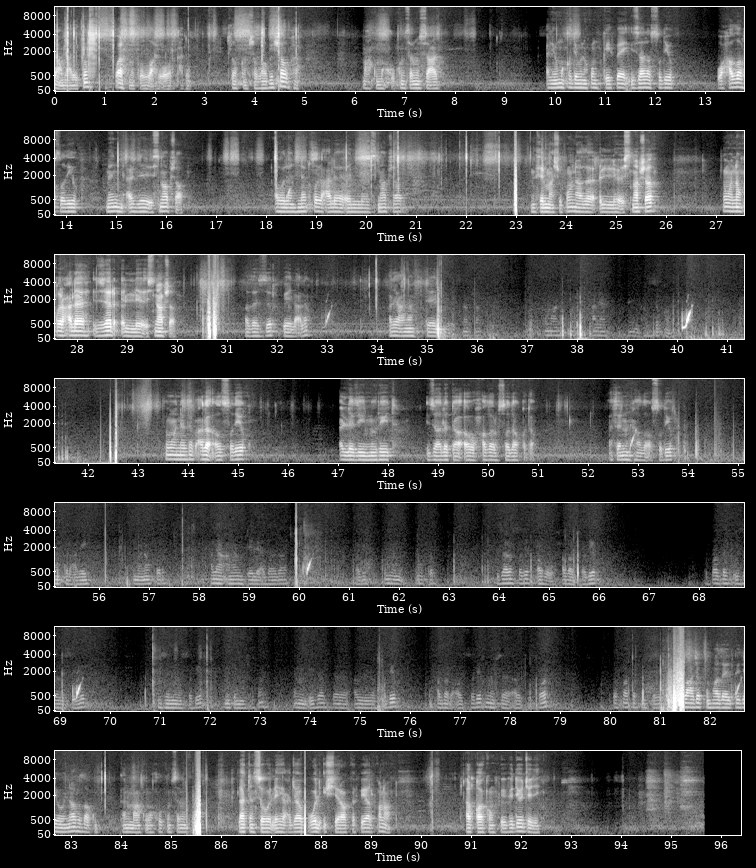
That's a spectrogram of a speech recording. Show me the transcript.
السلام عليكم ورحمة الله وبركاته. شلونكم؟ إن شاء الله بخير معكم أخوكم سلمان السعد. اليوم أقدم لكم كيف إزالة الصديق وحذر صديق من السناب شات. اولا ندخل على السناب شات. مثل ما تشوفون هذا السناب شات ثم ننقر على زر السناب شات هذا الزر في الأعلى. عليه علامة ثم نذهب على الصديق الذي نريد إزالته أو حظر صداقته. مثلا هذا الصديق ننقر عليه ثم ننقر على علامة الإعدادات ثم ننقر إزالة الصديق أو حظر الصديق. أفضل إزالة الصديق. من الصديق. مثل ما تشوفون تعمل إزالة الصديق وحظر الصديق نفس الصور الله عجبكم هذا الفيديو وينال رضاكم. كان معكم أخوكم سلمان لا تنسوا الإعجاب والاشتراك في القناة. ألقاكم في فيديو جديد.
